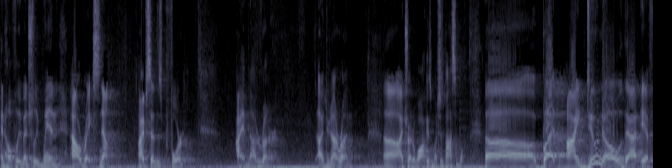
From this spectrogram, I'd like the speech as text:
and hopefully eventually win our race. Now, I've said this before I am not a runner, I do not run. Uh, I try to walk as much as possible. Uh, but I do know that if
